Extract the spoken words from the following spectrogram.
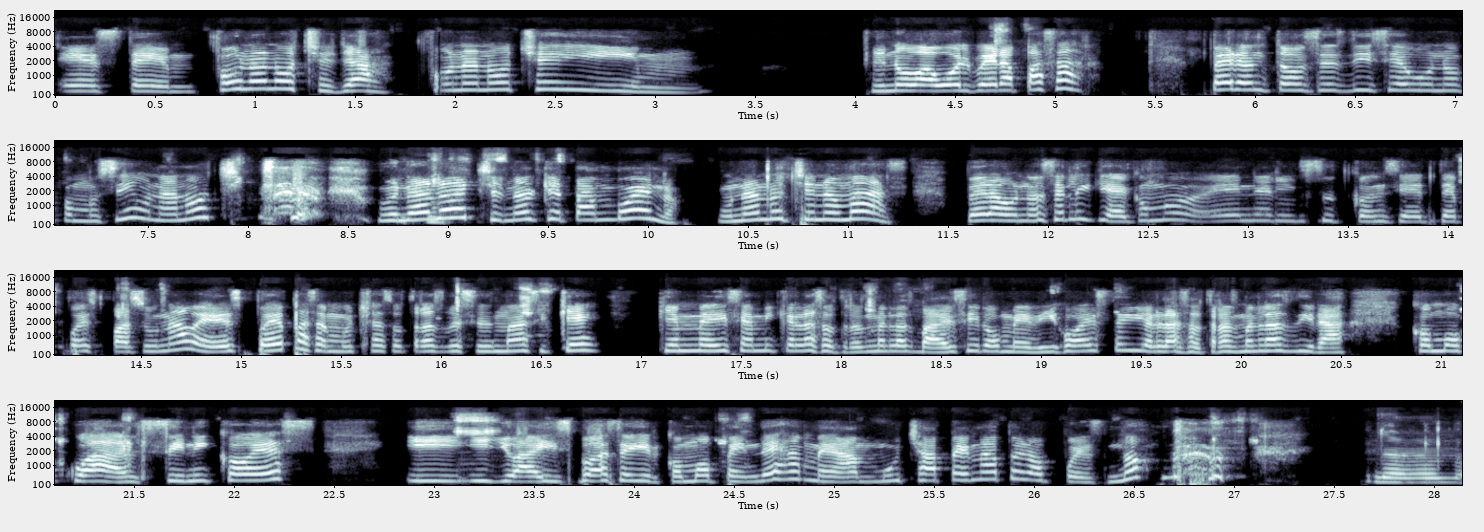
Este, fue una noche ya, fue una noche y, y no va a volver a pasar. Pero entonces dice uno como sí, una noche, una noche, ¿no? Qué tan bueno, una noche nomás. Pero a uno se le queda como en el subconsciente, pues pasó una vez, puede pasar muchas otras veces más. ¿Y qué? ¿Quién me dice a mí que las otras me las va a decir o me dijo este y las otras me las dirá como cuál cínico es? Y, y yo ahí voy a seguir como pendeja, me da mucha pena, pero pues no. No, no, no.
